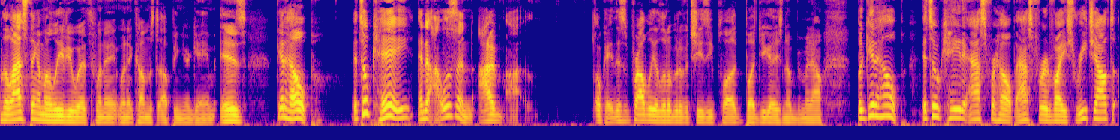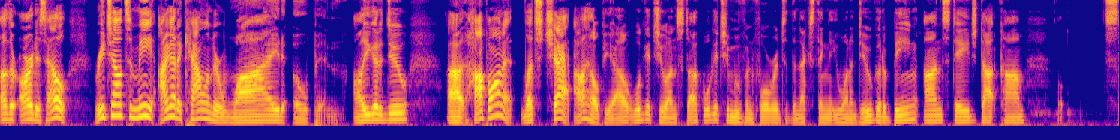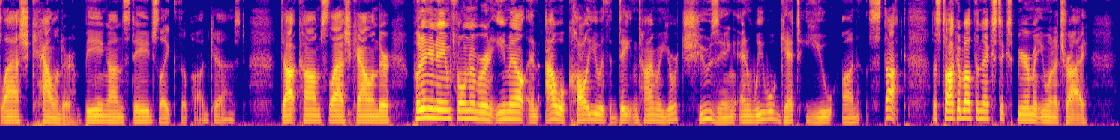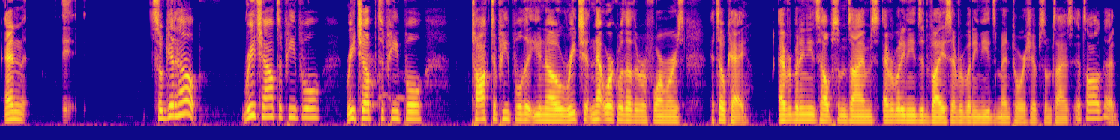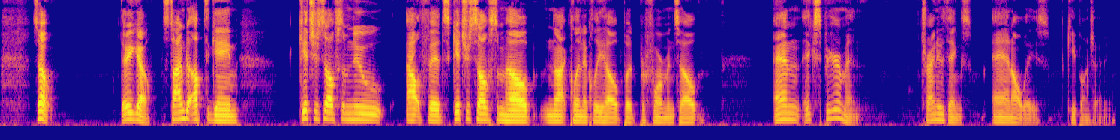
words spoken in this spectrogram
The last thing I'm going to leave you with when it when it comes to upping your game is get help. It's okay. And uh, listen, I'm I, okay. This is probably a little bit of a cheesy plug, but you guys know me now. But get help. It's okay to ask for help, ask for advice, reach out to other artists. Hell, reach out to me. I got a calendar wide open. All you got to do uh, hop on it. Let's chat. I'll help you out. We'll get you unstuck. We'll get you moving forward to the next thing that you want to do. Go to beingonstage.com slash calendar. Being on stage like the podcast. dot com slash calendar. Put in your name, phone number, and email, and I will call you at the date and time of your choosing, and we will get you unstuck. Let's talk about the next experiment you want to try. And so get help. Reach out to people, reach up to people talk to people that you know, reach it, network with other reformers. It's okay. Everybody needs help sometimes. Everybody needs advice. Everybody needs mentorship sometimes. It's all good. So, there you go. It's time to up the game. Get yourself some new outfits. Get yourself some help. Not clinically help, but performance help. And experiment. Try new things. And always keep on shining.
